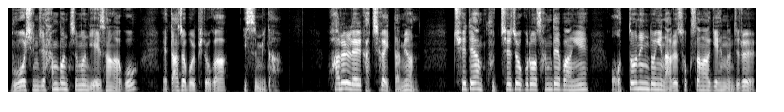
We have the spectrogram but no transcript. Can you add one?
무엇인지 한 번쯤은 예상하고 따져볼 필요가 있습니다. 화를 낼 가치가 있다면 최대한 구체적으로 상대방의 어떤 행동이 나를 속상하게 했는지를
